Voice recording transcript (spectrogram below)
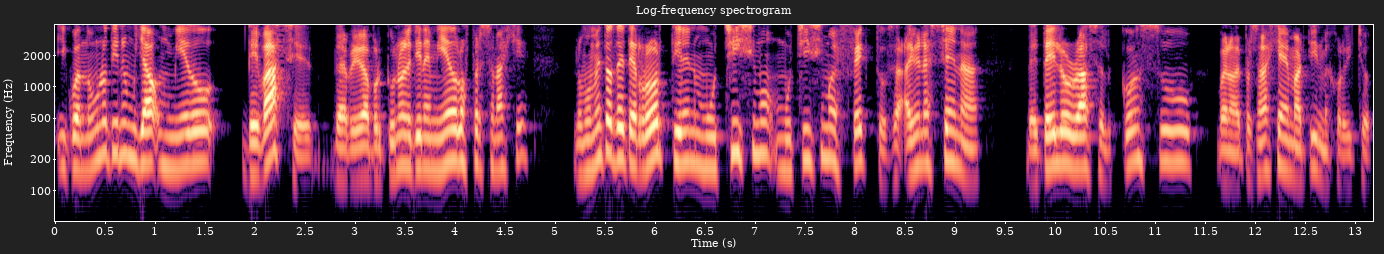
Y cuando uno tiene ya un miedo de base de la película, porque uno le tiene miedo a los personajes, los momentos de terror tienen muchísimo, muchísimo efecto. O sea, hay una escena de Taylor Russell con su, bueno, el personaje de Martín, mejor dicho,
